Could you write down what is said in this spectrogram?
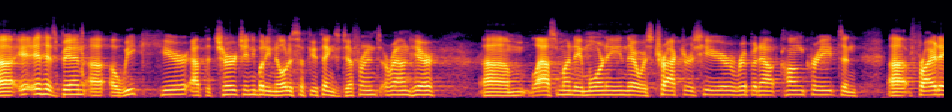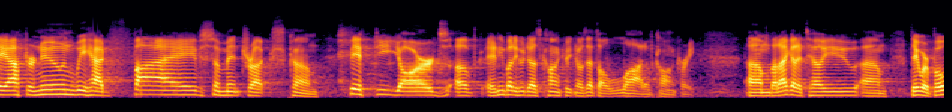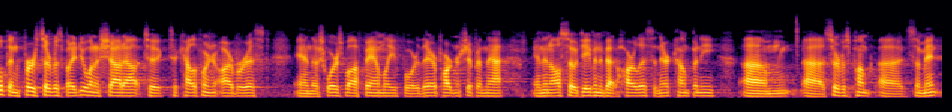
Uh, it, it has been a, a week here at the church. Anybody notice a few things different around here? Um, last Monday morning, there was tractors here ripping out concrete, and uh, Friday afternoon, we had five cement trucks come. 50 yards of anybody who does concrete knows that's a lot of concrete. Um, but I got to tell you, um, they were both in first service, but I do want to shout out to, to California Arborist and the Schwarzbaugh family for their partnership in that. And then also David and Vet Harless and their company, um, uh, Service Pump uh, Cement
